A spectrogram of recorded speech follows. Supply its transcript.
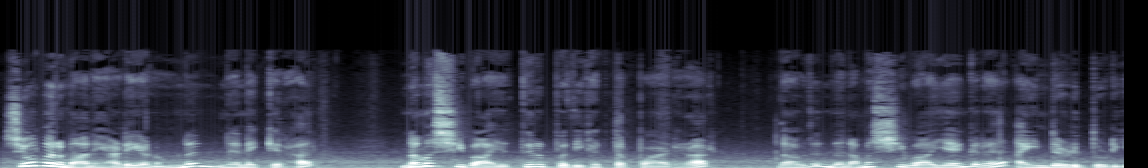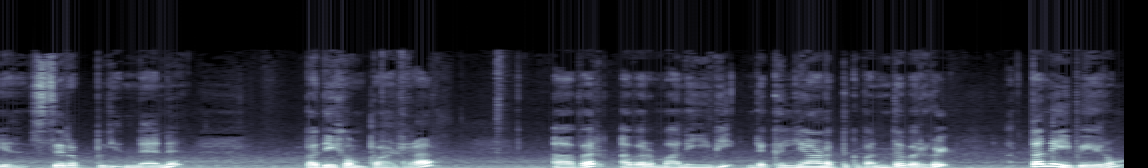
சிவபெருமானை அடையணும்னு நினைக்கிறார். நமசிவாய திருப்பதிகத்தை பாடுறார். அதாவது இந்த நமசிவாயங்கிற ஐந்தெழுத்துடைய சிறப்பு என்னன்னு பதிகம் பாடுறார். அவர் அவர் மனைவி இந்த கல்யாணத்துக்கு வந்தவர்கள் அத்தனை பேரும்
